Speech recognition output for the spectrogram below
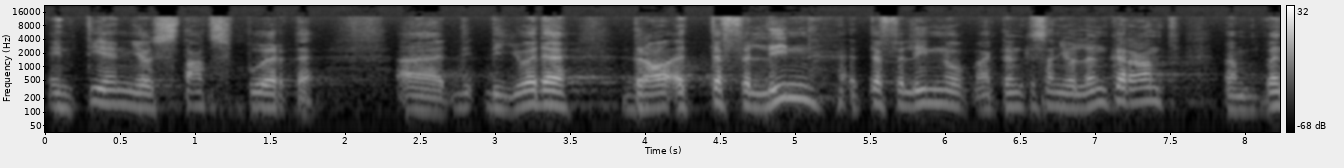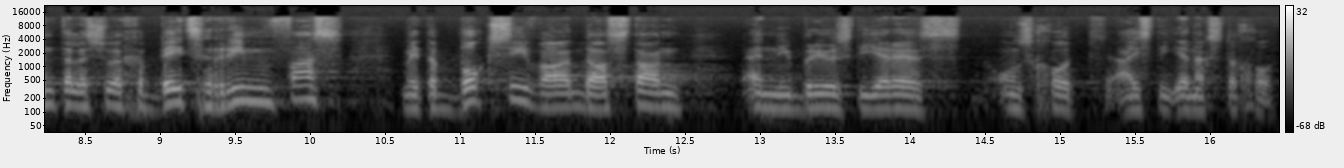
en teen jou stadspoorte. Uh die, die Jode dra 'n tefillin, 'n tefillin op, ek dink is aan jou linkerhand, dan bind hulle so 'n gebedsriem vas met 'n boksie waar daar staan in Hebreëus die Here is ons God, hy's die enigste God.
